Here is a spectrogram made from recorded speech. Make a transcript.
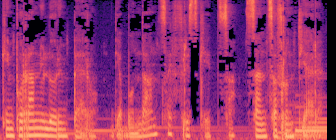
che imporranno il loro impero di abbondanza e freschezza senza frontiere.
